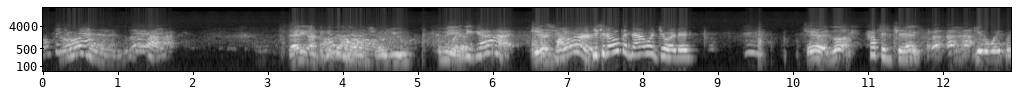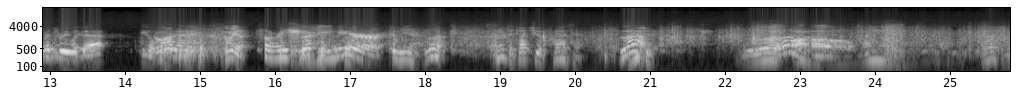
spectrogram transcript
Open Jordan, presents, look. Jared. Daddy gonna have to get down there oh. and show you. Come here. What you got? Jared, It's yours. You can open that one, Jordan. Jared, look. Help him, Jared. Get away from the tree with that. Jordan. Come here. Sorry. Looky here. Come here. Look. Santa got you a present. Look. Look. Uh-oh, man. What do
